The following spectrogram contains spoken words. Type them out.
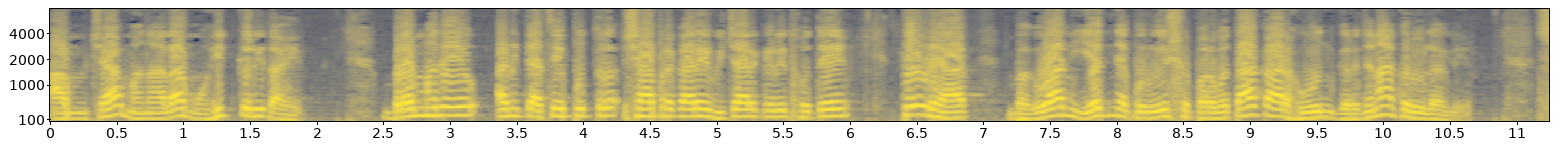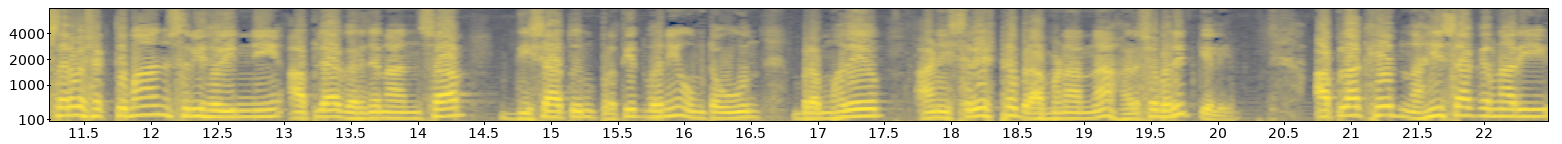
आमच्या मनाला मोहित करीत आहेत. ब्रह्मदेव आणि त्याचे पुत्र अशा प्रकारे विचार करीत होते तेवढ्यात भगवान यज्ञपुरुष पर्वताकार होऊन गर्जना करू लागले. सर्व शक्तिमान श्रीहरींनी आपल्या गर्जनांचा दिशातून प्रतिध्वनी उमटवून ब्रह्मदेव आणि श्रेष्ठ ब्राह्मणांना हर्षभरित केले. आपला खेद नाहीसा करणारी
